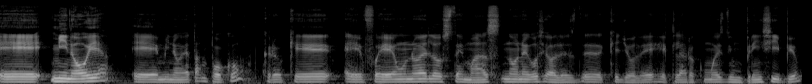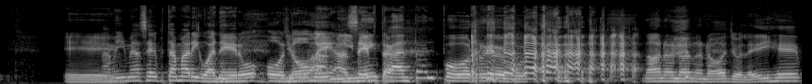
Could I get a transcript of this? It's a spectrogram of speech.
Eh, mi novia, eh, mi novia tampoco. Creo que eh, fue uno de los temas no negociables de, que yo le dejé claro como desde un principio. a mí me acepta marihuanero o no me acepta. A mí me encanta el porro. no, no, no, no, no. Yo le dije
